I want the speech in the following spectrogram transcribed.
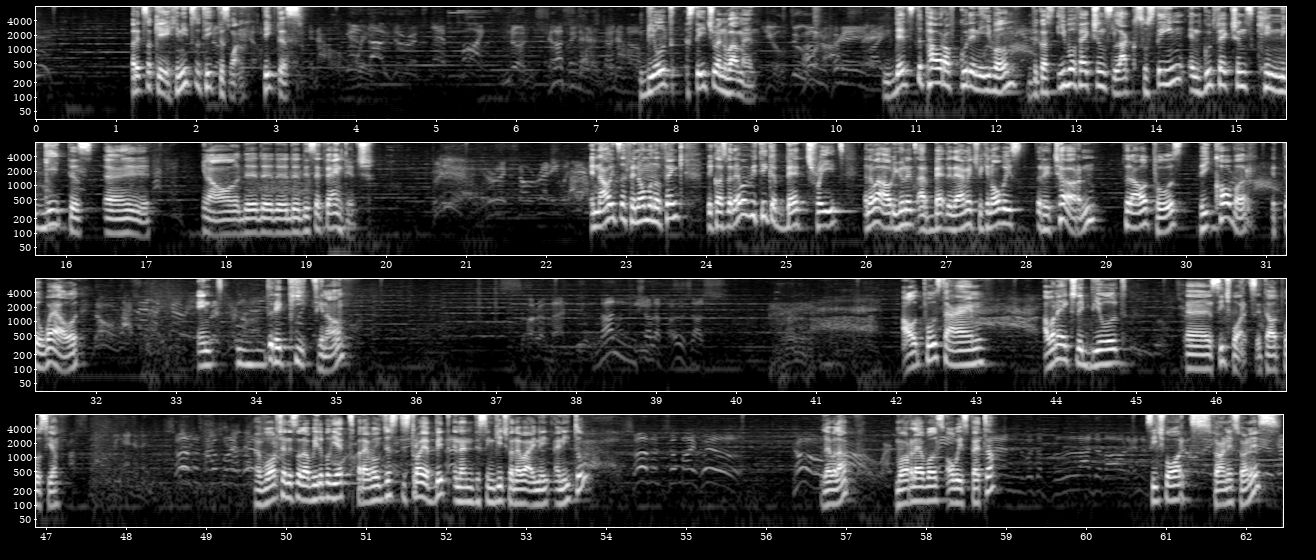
But it's okay. He needs to take this one. Take this. Build statue and wellman. That's the power of good and evil, because evil factions lack sustain, and good factions can negate this, uh, you know, the, the, the, the disadvantage. And now it's a phenomenal thing because whenever we take a bad trade, whenever our units are badly damaged, we can always return to the outpost, recover at the well, and repeat, you know? Outpost time. I want to actually build uh, siege works at the outpost here. My warden is not available yet, but I will just destroy a bit and then disengage whenever I need, I need to. Level up. More levels, always better. Siege works, furnace, furnace.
